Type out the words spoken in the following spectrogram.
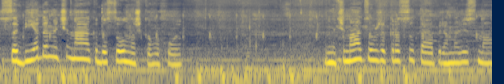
с обеда начиная, когда солнышко выходит, начинается уже красота, прямо весна.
